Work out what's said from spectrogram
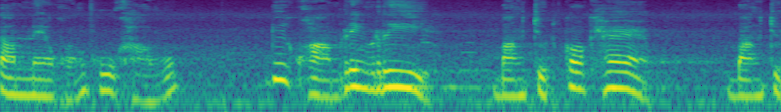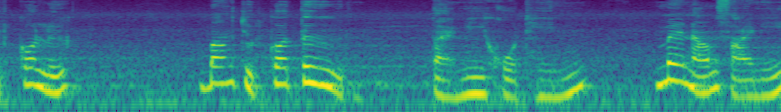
ตามแนวของภูเขา ด้วยความเร่งรีบ บางจุดก็แคบ บางจุดก็ลึก บางจุดก็ตื้น แต่มีโขดหิน แม่น้ำสายนี้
